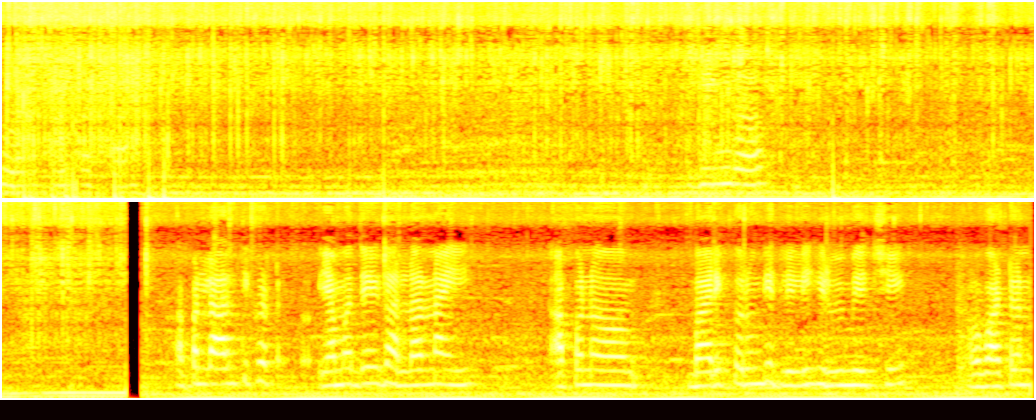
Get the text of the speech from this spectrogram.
थोडं कढीपत्ता हिंग. आपण लाल तिखट यामध्ये घालणार नाही. आपण बारीक करून घेतलेली हिरवी मिरची वाटण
